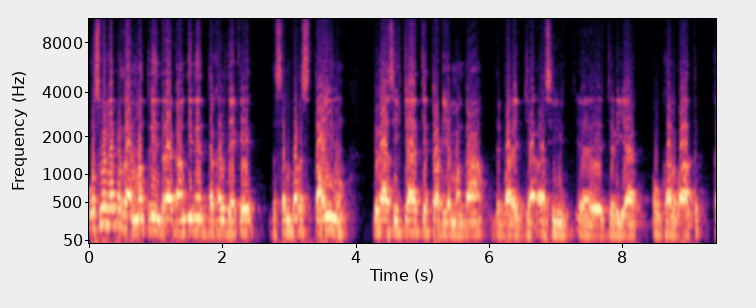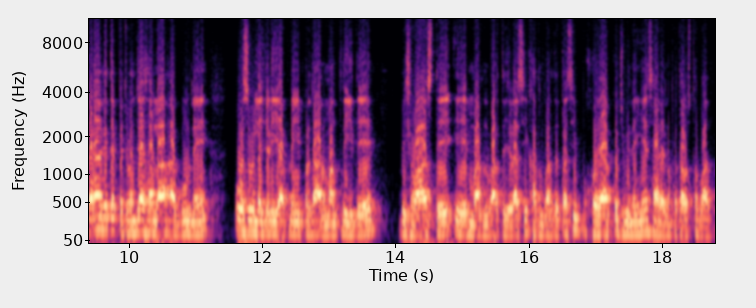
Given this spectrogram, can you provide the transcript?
ਉਸ ਵੇਲੇ ਪ੍ਰਧਾਨ ਮੰਤਰੀ ਇੰਦਰਾ ਗਾਂਧੀ ਨੇ ਦਖਲ ਦੇ ਕੇ ਦਸੰਬਰ 27 ਨੂੰ ਜਿਹੜਾ ਅਸੀਂ ਕਿਹਾ ਕਿ ਤੁਹਾਡੀਆਂ ਮੰਗਾਂ ਦੇ ਬਾਰੇ ਜ- ਅਸੀਂ ਜਿਹੜੀ ਹੈ ਉਹ ਗੱਲਬਾਤ ਕਰਾਂਗੇ ਤੇ 55 ਸਾਲਾ ਆਗੂ ਨੇ ਉਸ ਵੇਲੇ ਜਿਹੜੀ ਆਪਣੀ ਪ੍ਰਧਾਨ ਮੰਤਰੀ ਦੇ ਵਿਸ਼ਵਾਸ ਤੇ ਇਹ ਮਰਨ ਵਰਤ ਜਿਹੜਾ ਸੀ, ਖਤਮ ਕਰ ਦਿੱਤਾ ਸੀ। ਹੋਇਆ ਕੁਝ ਵੀ ਨਹੀਂ ਹੈ, ਸਾਰਿਆਂ ਨੂੰ ਪਤਾ ਉਸ ਤੋਂ ਬਾਅਦ।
